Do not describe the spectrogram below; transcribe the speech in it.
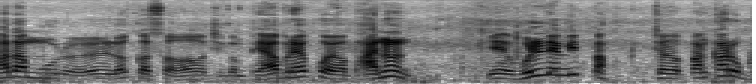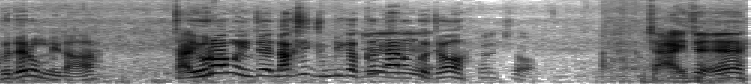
바닷물을 넣어서 지금 배합을 했고요. 반은 예, 원래 밑밥 저 빵가루 그대로입니다. 자, 요러면 이제 낚시 준비가 끝나는 예, 예. 거죠. 그렇죠. 자, 이제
